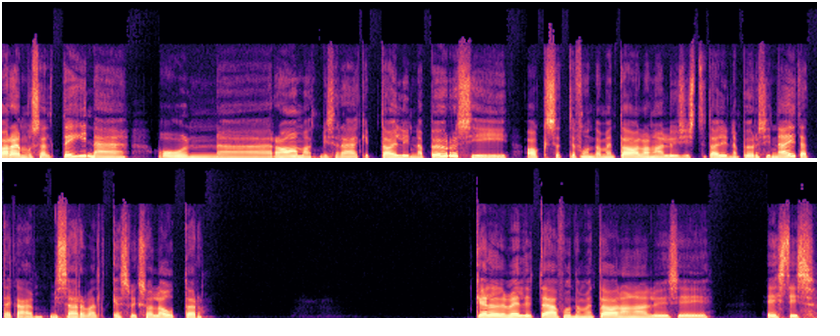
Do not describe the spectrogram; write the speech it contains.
Paremuselt teine on äh, raamat, mis räägib Tallinna börsi aktsiate fundamentaalanalüüsist ja Tallinna börsi näidetega. mis sa arvad, kes võiks olla autor? kellele meeldib teha fundamentaalanalüüsi Eestis?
